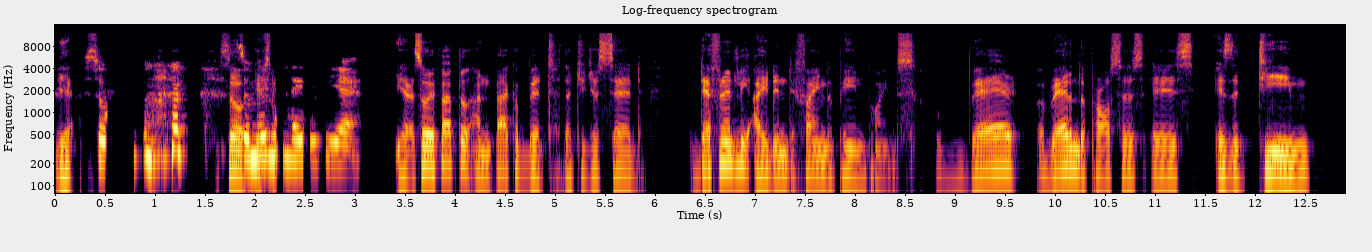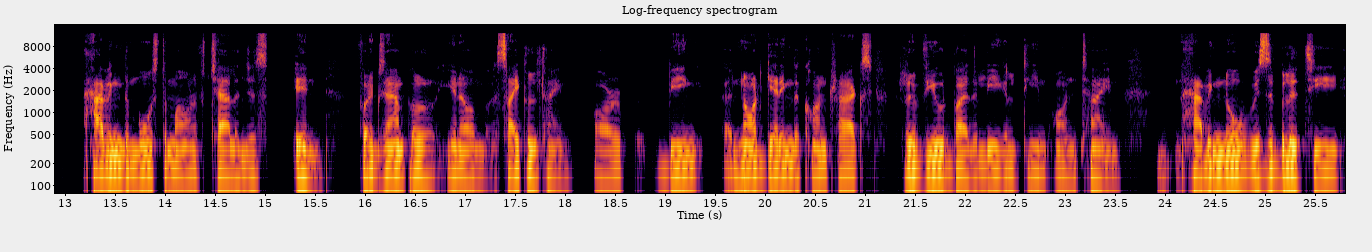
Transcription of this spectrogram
yeah so so, so maybe like, yeah yeah. So if I have to unpack a bit that you just said, definitely identifying the pain points. Where where in the process is is the team having the most amount of challenges in? For example, you know, cycle time or being uh, not getting the contracts reviewed by the legal team on time having no visibility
